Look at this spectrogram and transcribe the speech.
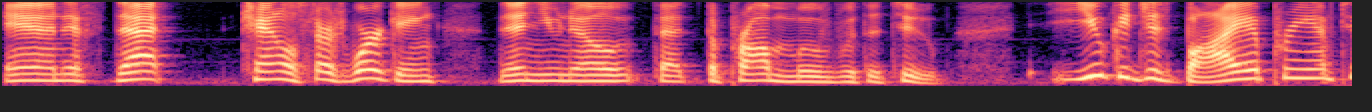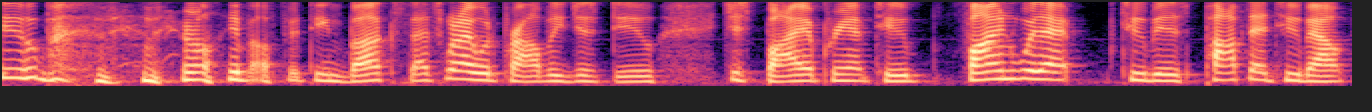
and if that channel starts working, then you know that the problem moved with the tube. You could just buy a preamp tube. They're only about 15 bucks. That's what I would probably just do. Just buy a preamp tube, find where that tube is, pop that tube out.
